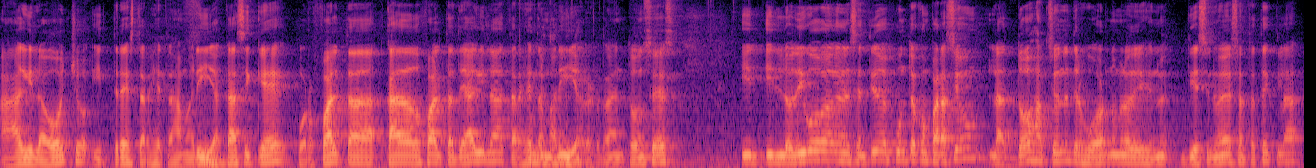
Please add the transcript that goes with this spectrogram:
a Águila ocho y tres tarjetas amarillas. Casi que por falta, cada dos faltas de Águila, tarjeta amarilla, ¿verdad? Entonces, y, lo digo en el sentido de punto de comparación, las dos acciones del jugador número 19 de Santa Tecla,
